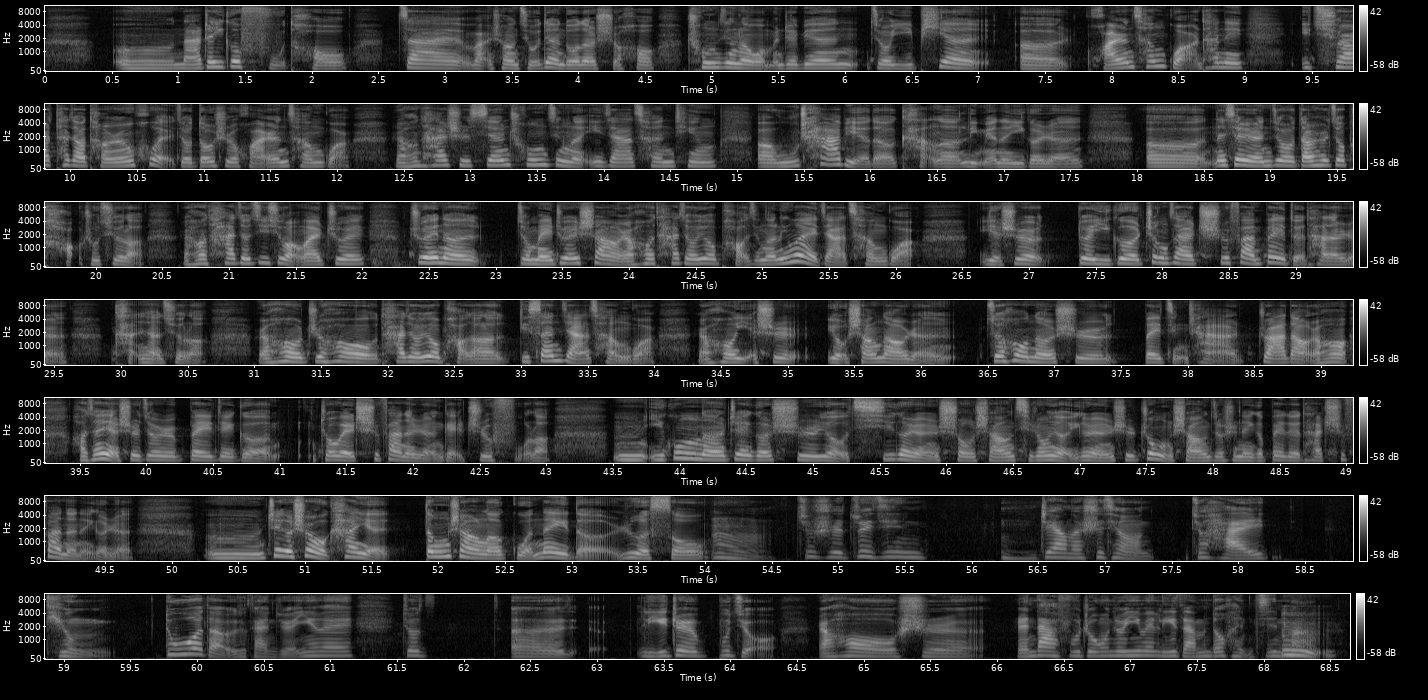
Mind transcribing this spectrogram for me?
嗯、呃，拿着一个斧头，在晚上九点多的时候冲进了我们这边就一片呃华人餐馆，他那一圈他叫唐人会，就都是华人餐馆。然后他是先冲进了一家餐厅，呃，无差别的砍了里面的一个人。呃，那些人就当时就跑出去了，然后他就继续往外追，追呢就没追上，然后他就又跑进了另外一家餐馆，也是对一个正在吃饭背对他的人砍下去了，然后之后他就又跑到了第三家餐馆，然后也是有伤到人，最后呢是被警察抓到，然后好像也是就是被这个周围吃饭的人给制服了。嗯，一共呢，这个是有七个人受伤，其中有一个人是重伤，就是那个背对他吃饭的那个人。嗯，这个事儿我看也登上了国内的热搜。嗯，就是最近，嗯，这样的事情就还挺多的，我就感觉，因为就呃离这不久，然后是人大附中，就因为离咱们都很近嘛。嗯，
